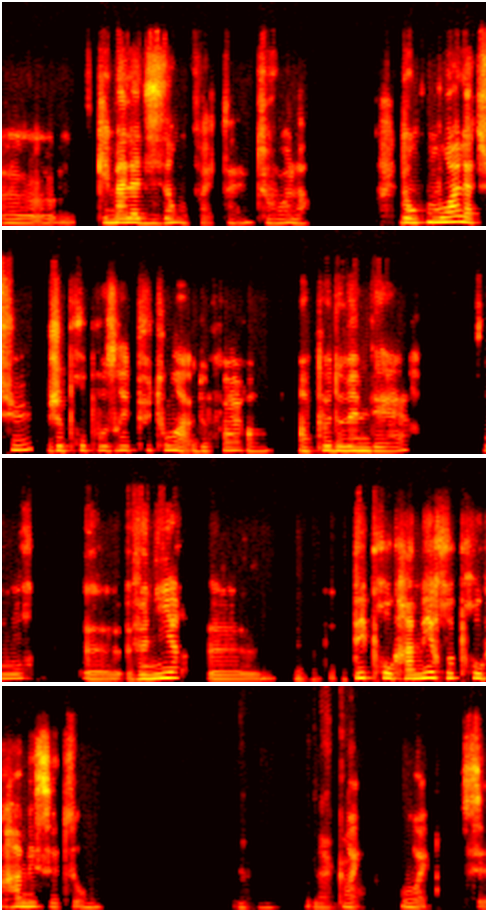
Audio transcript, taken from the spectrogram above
euh, qui est maladisant en fait, hein, tu vois là. Donc moi, là-dessus, je proposerais plutôt de faire un peu de MDR pour euh, venir euh, déprogrammer, reprogrammer cette zone. Mhm. Ouais, D'accord. ouais. C'est-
